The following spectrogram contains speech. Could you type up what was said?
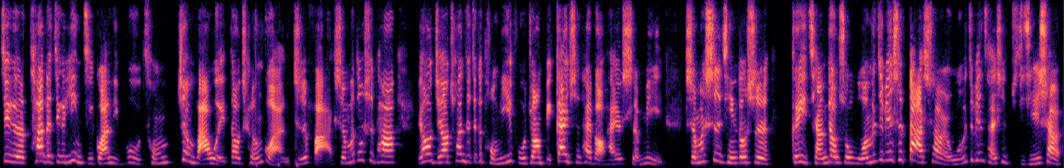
这个他的这个应急管理部，从政法委到城管执法，什么都是他。然后只要穿着这个统一服装，比盖世太保还要神秘，什么事情都是可以强调说我们这边是大事儿，我们这边才是急事儿。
